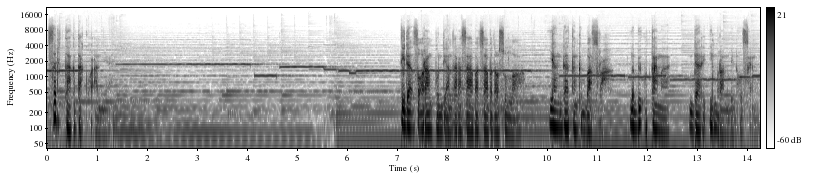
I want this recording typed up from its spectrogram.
serta ketakwaannya. Tidak seorang pun di antara sahabat-sahabat Rasulullah yang datang ke Basrah lebih utama dari Imran bin Husain.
